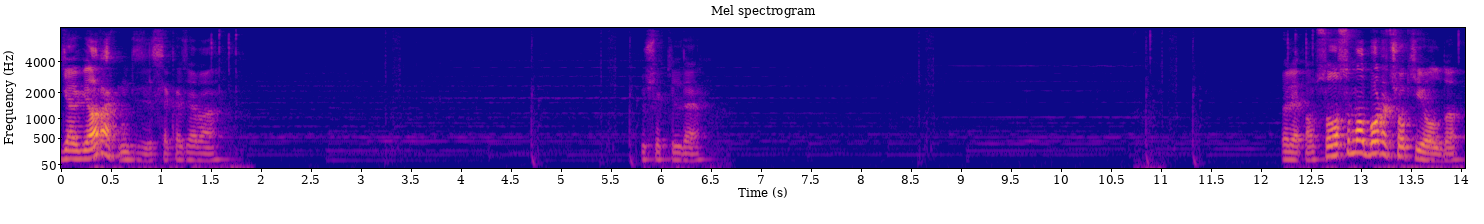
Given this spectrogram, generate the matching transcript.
Yararak mı dizilsek acaba? Bu şekilde. Böyle yapalım. Small bu arada çok iyi oldu.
